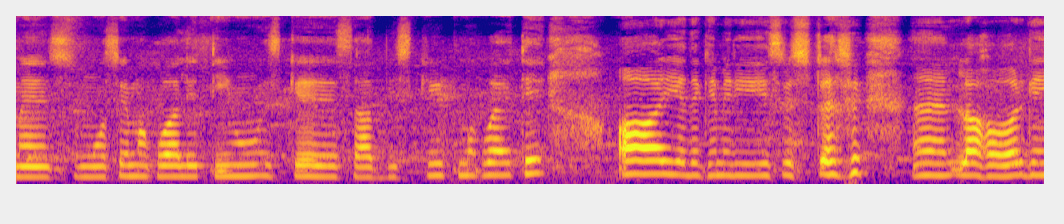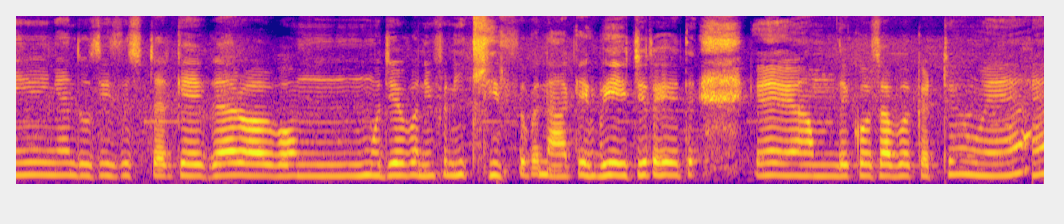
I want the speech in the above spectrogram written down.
मैं समोसे मंगवा लेती हूँ। इसके साथ बिस्किट मंगवाए थे और ये देखें मेरी सिस्टर लाहौर गई हुई हैं, दूसरी सिस्टर के घर और वो मुझे फनी फनी क्लिप्स बना के भेज रहे थे कि हम देखो सब इकट्ठे हुए हैं।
